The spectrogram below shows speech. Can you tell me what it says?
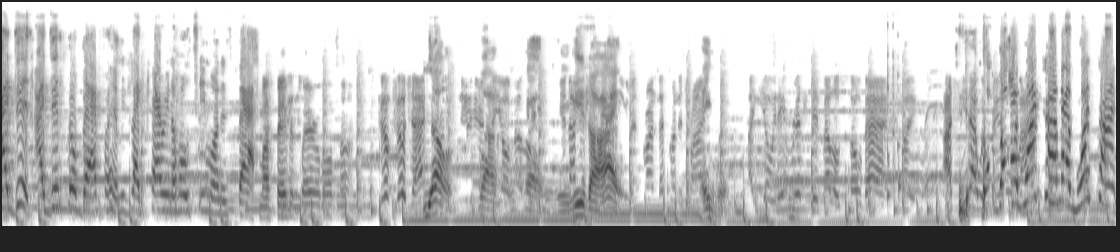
I did. I did feel bad for him. He's like carrying a whole team on his back. He's my favorite player of all time. Phil, Phil Jackson. Yo, wow. saying, Yo, Melo, Hey, you're he's gonna all do right. this. Let's run, let's run the triangle. Like, yo, they really did Melo so bad. Like, I see that with But, but at one time, at one time,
